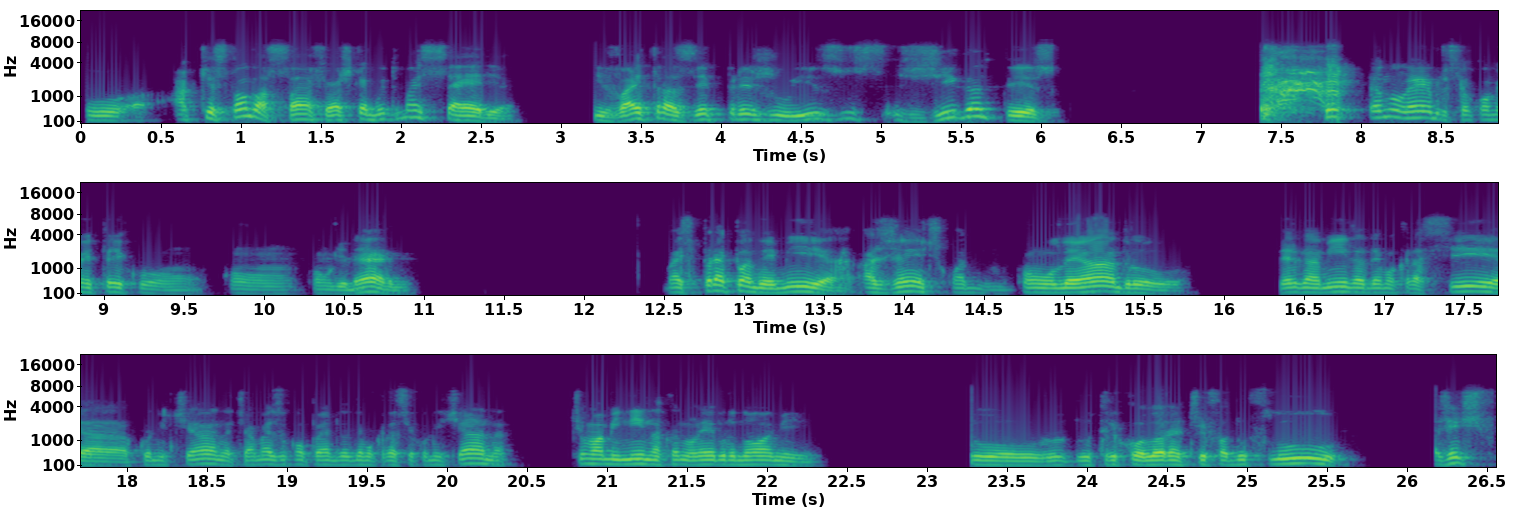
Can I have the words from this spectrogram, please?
o, a questão da SAF eu acho que é muito mais séria e vai trazer prejuízos gigantescos. Eu não lembro se eu comentei com, com, com o Guilherme, mas pré-pandemia, a gente, com, com o Leandro Bergamin da Democracia Corintiana, tinha mais um companheiro da Democracia Corintiana, tinha uma menina que eu não lembro o nome do, do tricolor antifa do Flu. A gente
